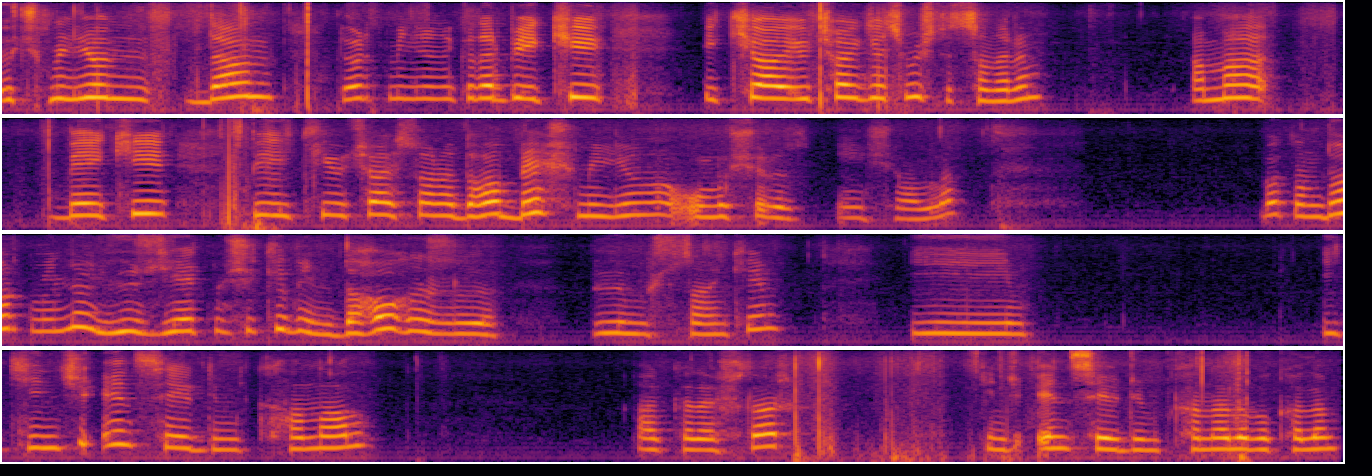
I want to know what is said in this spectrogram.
3 milyondan 4 milyona kadar bir 2 2 ay 3 ay geçmişti sanırım. Ama belki bir 2 3 ay sonra daha 5 milyona ulaşırız inşallah. Bakın 4 milyon 172 bin daha hızlı büyümüş sanki. Ee, ikinci en sevdiğim kanal arkadaşlar. İkinci en sevdiğim kanala bakalım.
